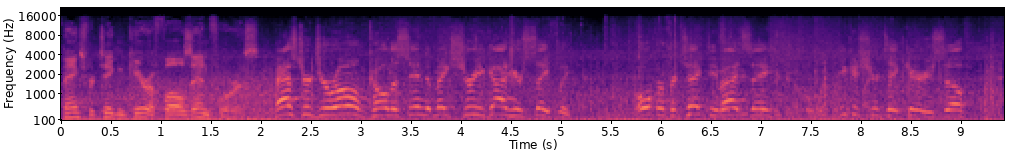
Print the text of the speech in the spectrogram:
Thanks for taking care of Falls End for us. Pastor Jerome called us in to make sure you got here safely. Overprotective, I'd say. You can sure take care of yourself.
